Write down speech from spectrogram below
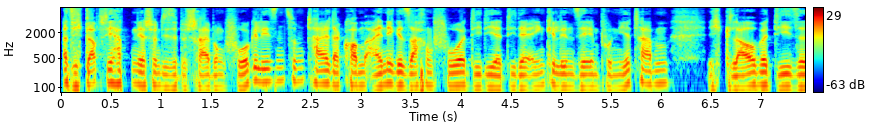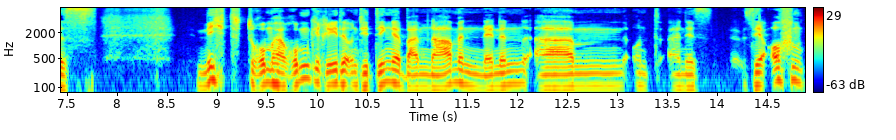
Also ich glaube, Sie hatten ja schon diese Beschreibung vorgelesen zum Teil. Da kommen einige Sachen vor, die, die, die der Enkelin sehr imponiert haben. Ich glaube, dieses, nicht drumherum gerede und die Dinge beim Namen nennen ähm, und eine sehr offen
